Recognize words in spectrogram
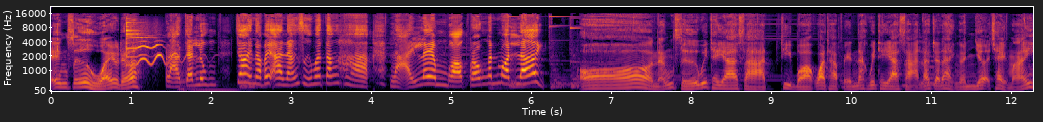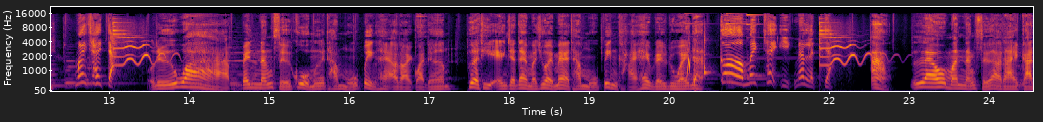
เอ็งซื้อหวยเหรอเปล่าจ้ะลุงจอยนะไปอ่านหนังสือมาตั้งหาก หลายเล่มบอกตรงกันหมดเลยอ๋อ หนังสือวิทยาศาสตร์ที่บอกว่าถ้าเป็นนักวิทยาศาสตร์แล้วจะได้เงินเยอะใช่ไหม ไม่ใช่จ้ะ หรือว่าเป็นหนังสือคู่มือทำหมูปิ้งให้อร่อยกว่าเดิม เพื่อที่เองจะได้มาช่วยแม่ทำหมูปิ้งขายให้รวยๆน่ะ ก็ไม่ใช่อีกนั่นแหละจ้ะอ้าวแล้วมันหนังสืออะไรกัน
